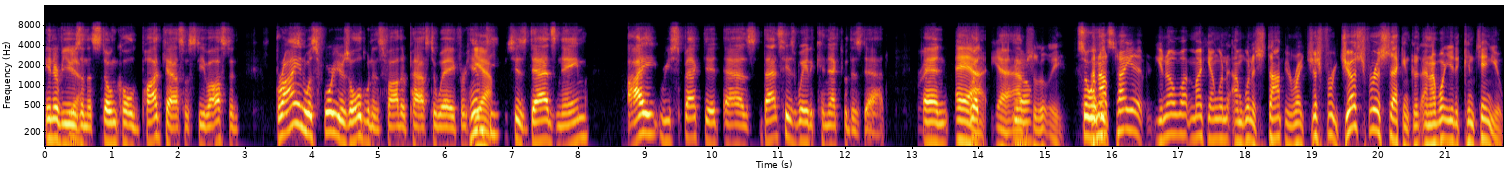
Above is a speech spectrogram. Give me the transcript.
interviews Yeah. and the Stone Cold podcast with Steve Austin. Brian was four years old when his father passed away. For him Yeah. to use his dad's name, I respect it as that's his way to connect with his dad. Right. And Yeah, yeah, you know, absolutely. so if and I'll tell you, you know what, Mikey, I'm gonna I'm gonna stop you right just for just for a second, because and I want you to continue.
